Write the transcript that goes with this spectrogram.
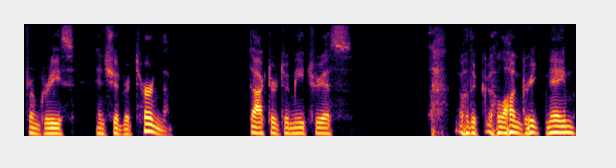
from Greece and should return them. Dr. Demetrius, with a long Greek name,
